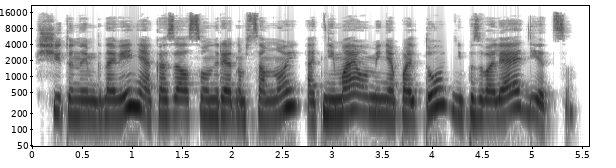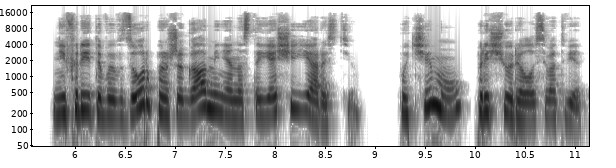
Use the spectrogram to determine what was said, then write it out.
В считанные мгновения оказался он рядом со мной, отнимая у меня пальто, не позволяя одеться. Нефритовый взор прожигал меня настоящей яростью. «Почему?» – прищурилась в ответ.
